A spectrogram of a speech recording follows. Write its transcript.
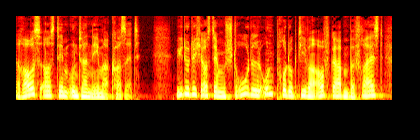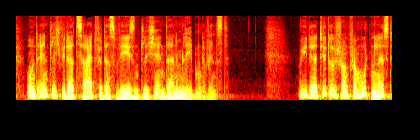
Raus aus dem Unternehmerkorsett. Wie du dich aus dem Strudel unproduktiver Aufgaben befreist und endlich wieder Zeit für das Wesentliche in deinem Leben gewinnst. Wie der Titel schon vermuten lässt,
